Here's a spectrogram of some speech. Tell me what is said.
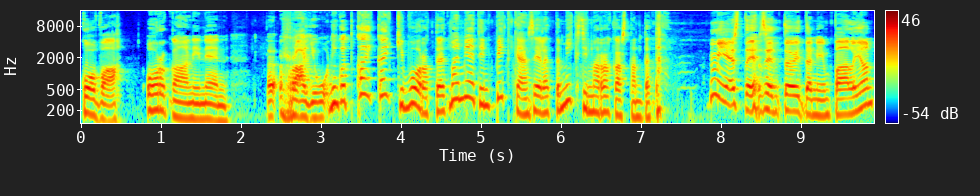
kova, orgaaninen, raju. Niin kuin, kaikki, kaikki vuorottelet. Mä mietin pitkään siellä, että miksi mä rakastan tätä miestä ja sen töitä niin paljon.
